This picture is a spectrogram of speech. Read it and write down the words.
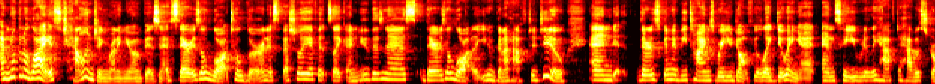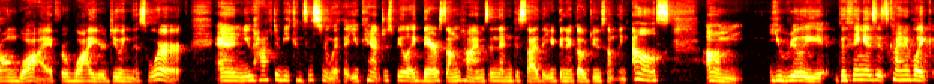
I'm not going to lie, it's challenging running your own business. There is a lot to learn, especially if it's like a new business. There's a lot that you're going to have to do. And there's going to be times where you don't feel like doing it. And so you really have to have a strong why for why you're doing this work. And you have to be consistent with it. You can't just be like there sometimes and then decide that you're going to go do something else. Um, you really, the thing is, it's kind of like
